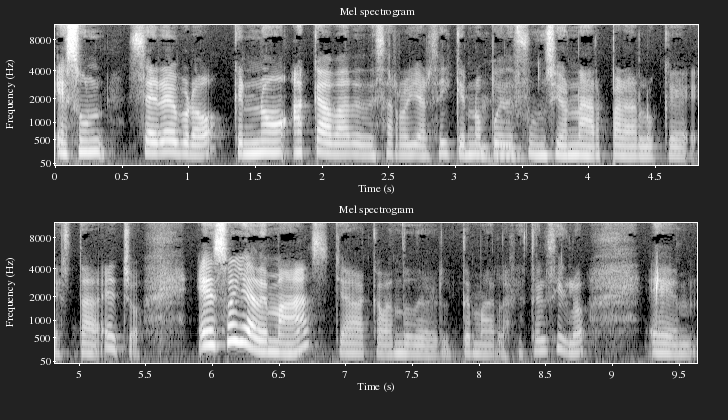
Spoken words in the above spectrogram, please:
es un cerebro que no acaba de desarrollarse y que no puede funcionar para lo que está hecho. Eso y además, ya acabando del tema de la fiesta del siglo, eh,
